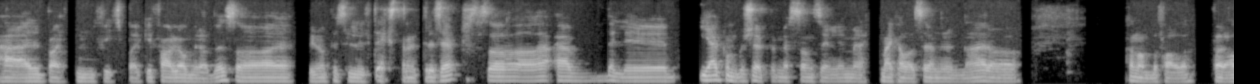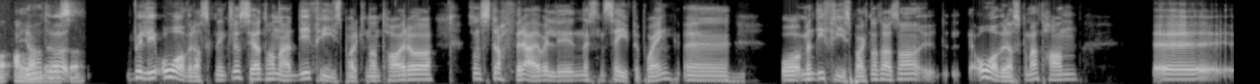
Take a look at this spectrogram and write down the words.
er Brighton frispark i farlig område, så blir man plutselig litt ekstra interessert. Så jeg er veldig Jeg kommer til å kjøpe mest sannsynlig McAllister denne runden her, og kan anbefale for alle ja, andre også veldig overraskende egentlig å se at han er de frisparkene han tar. og sånn Straffer er jo veldig nesten safe poeng. Eh, mm. og, men de frisparkene han tar, så overrasker meg at han eh,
